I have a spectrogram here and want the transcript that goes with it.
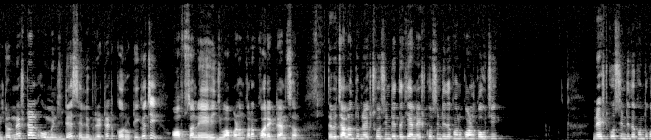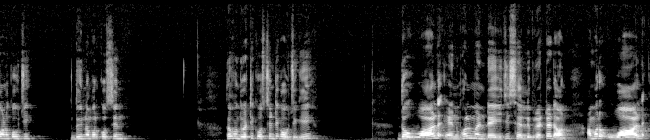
इंटरनेशनल ओमेन्स डे सेलिब्रेटेड करू ठीक अच्छे ऑप्शन ए हो करेक्ट आंसर तेज चलतु नेक्स्ट क्वेश्चन टी देखिए नेक्स्ट क्वेश्चन टी देखो कौन कौन नेक्स्ट क्वेश्चन टी देखो कौन कौन दुई नंबर क्वेश्चन देखो ये क्वेश्चन टी कौन कि the world environment day is celebrated on आमर वर्ल्ड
